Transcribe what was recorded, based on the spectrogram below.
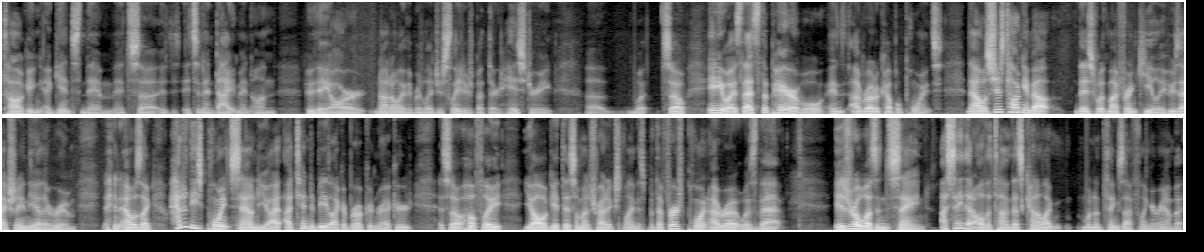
talking against them. It's uh it's an indictment on who they are, not only the religious leaders, but their history. Uh, what so anyways that's the parable and i wrote a couple points. Now i was just talking about this with my friend keely who's actually in the other room and i was like how do these points sound to you i, I tend to be like a broken record and so hopefully y'all get this i'm going to try to explain this but the first point i wrote was that Israel was insane. I say that all the time. That's kind of like one of the things I fling around. But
